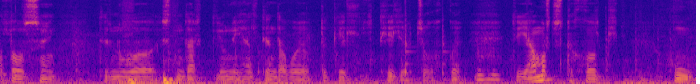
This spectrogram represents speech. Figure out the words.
Олон улсын тэр нөгөө стандарт юуны хяналтын дагуу явдаг гэж итгэл явж байгаа байхгүй. Тэгээ ямар ч тохиолдолд хүн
